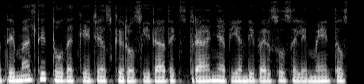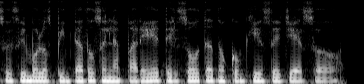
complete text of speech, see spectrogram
Además de toda aquella asquerosidad extraña, habían diversos elementos y símbolos pintados en la pared del sótano con gis de yeso.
